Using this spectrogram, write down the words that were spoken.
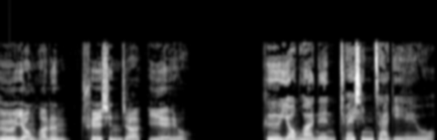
그 영화는 최신작이에요. 그 영화는 최신작이에요.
